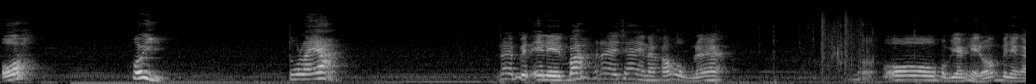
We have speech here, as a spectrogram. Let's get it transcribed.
โอ้เฮ้ย ตัวอะไรอะ น่าจะเป็นเอเลนปะน่าจะใช่นะครับผมนะฮะ โอ้ ผมยากเห็นว่ามันเป็นยังไง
